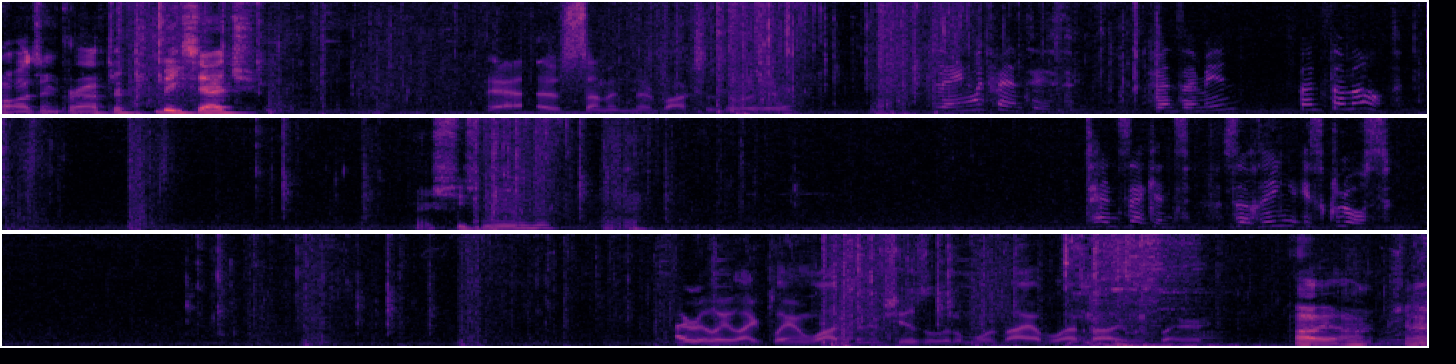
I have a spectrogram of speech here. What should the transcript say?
Oh, that's in Crafter. Big Sedge. Yeah, there's some in their boxes over there. Playing with fences. Fence them in, fence them out. I see something in I really like playing Wattson. If she was a little more viable, I probably would play her. Oh yeah.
